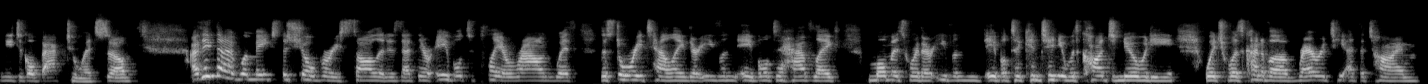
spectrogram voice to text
need to go back to it. So i think that what makes the show very solid is that they're able to play around with the storytelling. They're even able to have like moments where they're even able to continue with continuity which was kind of a rarity at the time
